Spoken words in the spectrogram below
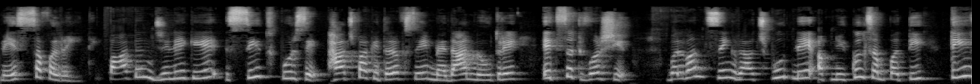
में सफल रही थी। पाटन ज़िले के सीतपुर से भाजपा की तरफ़ से मैदान में उतरे इकसठ वर्षीय बलवंत सिंह राजपूत ने अपनी कुल संपत्ति तीन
